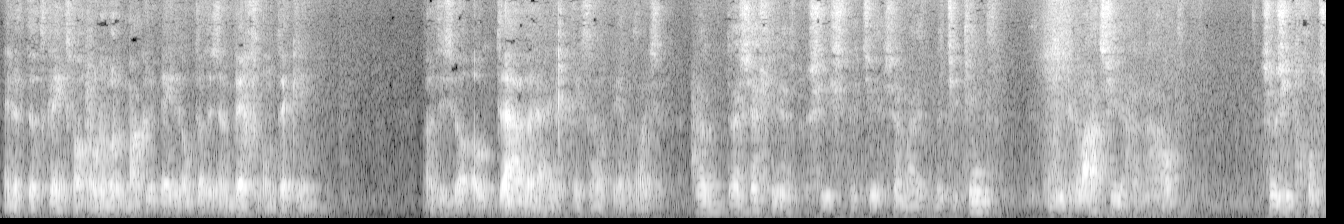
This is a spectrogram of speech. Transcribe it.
En dat, dat klinkt van, oh dan wordt het makkelijk. Nee, ook dat is een weg van ontdekking. Maar het is wel ook daar waar de Heilige Geest helpt. Ja, wat zeggen? Nou, daar zeg je het precies, dat je zeg maar, met je kind die relatie aanhaalt. Zo ziet God ons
